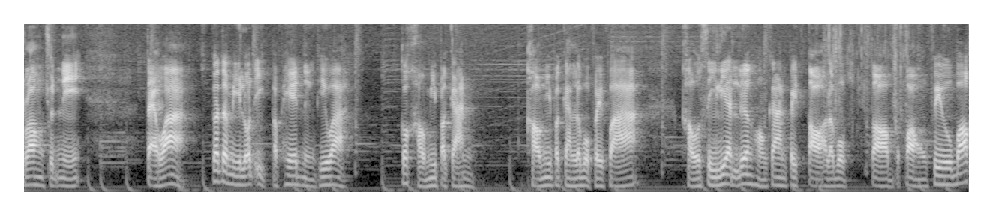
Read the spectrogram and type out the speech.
กล้องชุดนี้ แต่ว่าก็จะมีรถอีกประเภทหนึ่งที่ว่าก็เขามีประกัน เขามีประกันระบบไฟฟ้า เขาซีเรียสเรื่องของการไปต่อระบบต่อกล่องฟิลบ็อก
